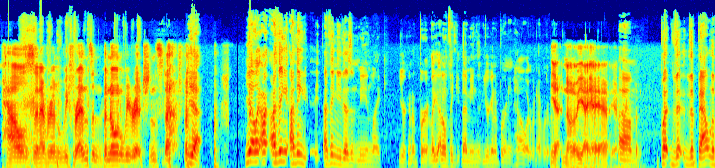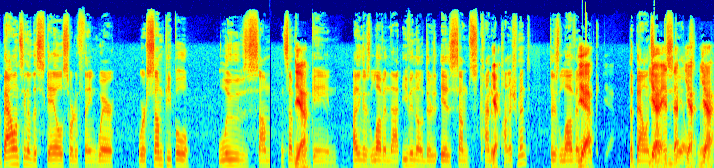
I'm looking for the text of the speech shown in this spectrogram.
pals, and everyone will be friends, and but no one will be rich and stuff. yeah. Yeah, like I, I think I think I think he doesn't mean like you're gonna burn like I don't think that means that you're gonna burn in hell or whatever. Like, yeah. No. No. Yeah. Yeah. Yeah. Yeah. right. um, but the the bal- the balancing of the scales sort of thing where where some people lose some and some people Yeah. gain i think there's love in that even though there is some kind of Yeah. punishment there's love in Yeah. like the balance yeah, of the and that. Yeah. Yeah.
